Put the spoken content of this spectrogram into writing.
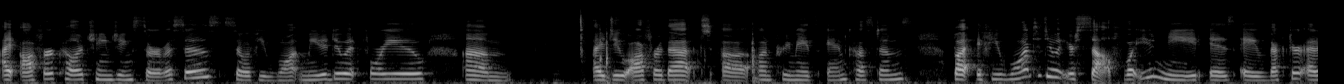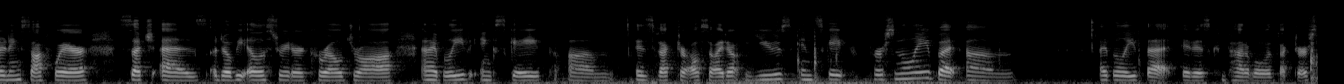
I offer color changing services, so if you want me to do it for you, um, I do offer that uh, on pre-mades and customs. But if you want to do it yourself, what you need is a vector editing software such as Adobe Illustrator, Corel Draw, and I believe Inkscape um, is vector also. I don't use Inkscape personally, but um, I believe that it is compatible with vectors.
